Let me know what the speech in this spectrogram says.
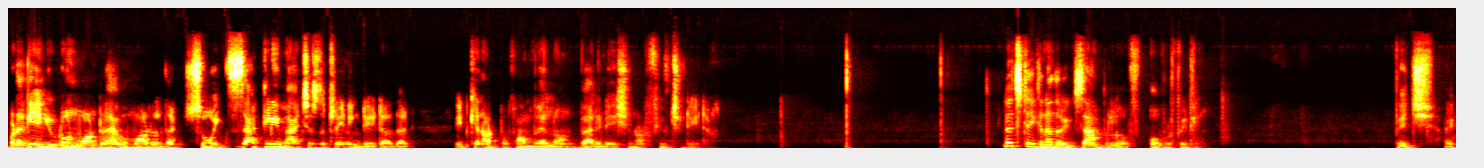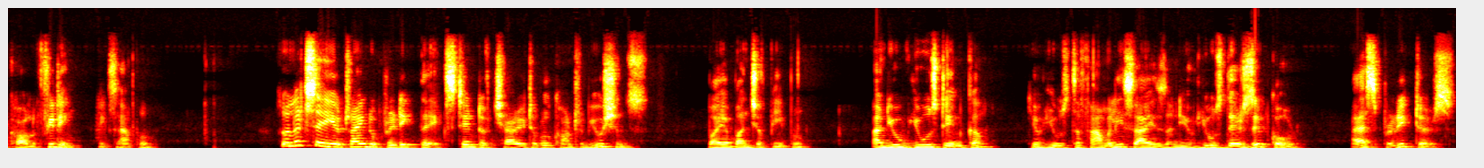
But again, you don't want to have a model that so exactly matches the training data that it cannot perform well on validation or future data. Let's take another example of overfitting which I call a fitting example. So let's say you're trying to predict the extent of charitable contributions by a bunch of people and you've used income, you've used the family size and you've used their zip code as predictors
